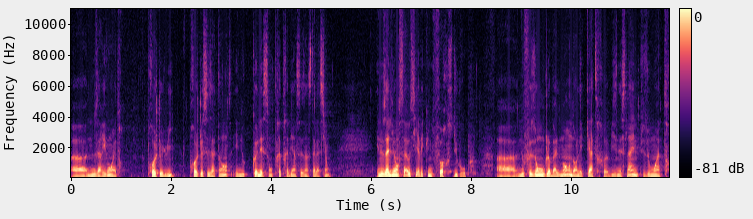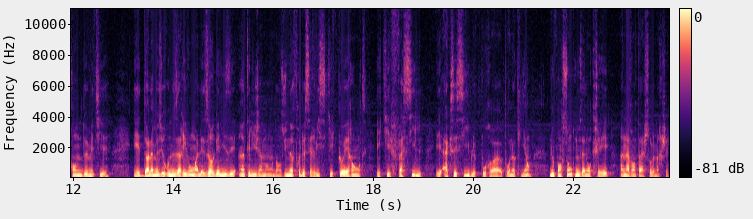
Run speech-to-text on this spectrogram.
euh, nous arrivons à être proches de lui, proches de ses attentes, et nous connaissons très très bien ses installations. Et nous allions ça aussi avec une force du groupe. Euh, nous faisons globalement dans les quatre business lines plus ou moins 32 métiers. Et dans la mesure où nous arrivons à les organiser intelligemment dans une offre de service qui est cohérente et qui est facile et accessible pour, pour nos clients, nous pensons que nous allons créer un avantage sur le marché.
